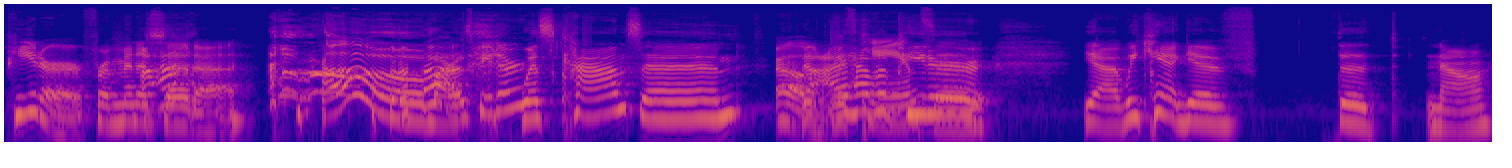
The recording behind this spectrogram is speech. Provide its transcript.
Peter from Minnesota. Oh, Mars Peter. Wisconsin. Oh, Wisconsin. I have a Peter. Yeah, we can't give the no.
